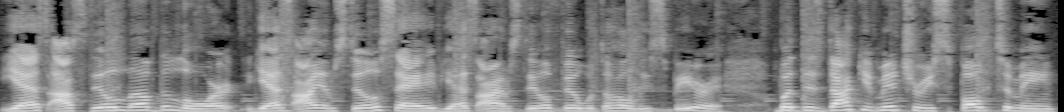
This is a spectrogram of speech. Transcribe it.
Yes, I still love the Lord. Yes, I am still saved. Yes, I am still filled with the Holy Spirit. But this documentary spoke to me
